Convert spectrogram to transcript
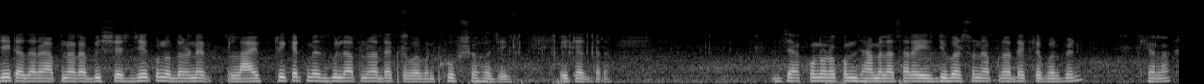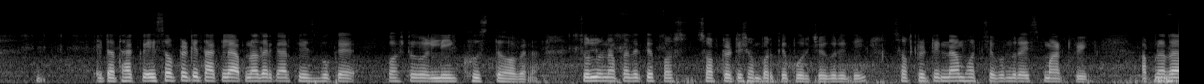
যেটা দ্বারা আপনারা বিশ্বের যে কোনো ধরনের লাইভ ক্রিকেট ম্যাচগুলো আপনারা দেখতে পারবেন খুব সহজেই, এটার দ্বারা। যা কোনো রকম ঝামেলা ছাড়া এইচডি ভার্সনে আপনারা দেখতে পারবেন, খেলা। এটা থাকলে এই সফটওয়্যারটি থাকলে আপনাদেরকে আর ফেসবুকে কষ্ট করে লিঙ্ক খুঁজতে হবে না। চলুন আপনাদেরকে ফার্স্ট সফটওয়্যারটি সম্পর্কে পরিচয় করে দিই। সফটওয়্যারটির নাম হচ্ছে বন্ধুরা স্মার্ট ক্রিক আপনারা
